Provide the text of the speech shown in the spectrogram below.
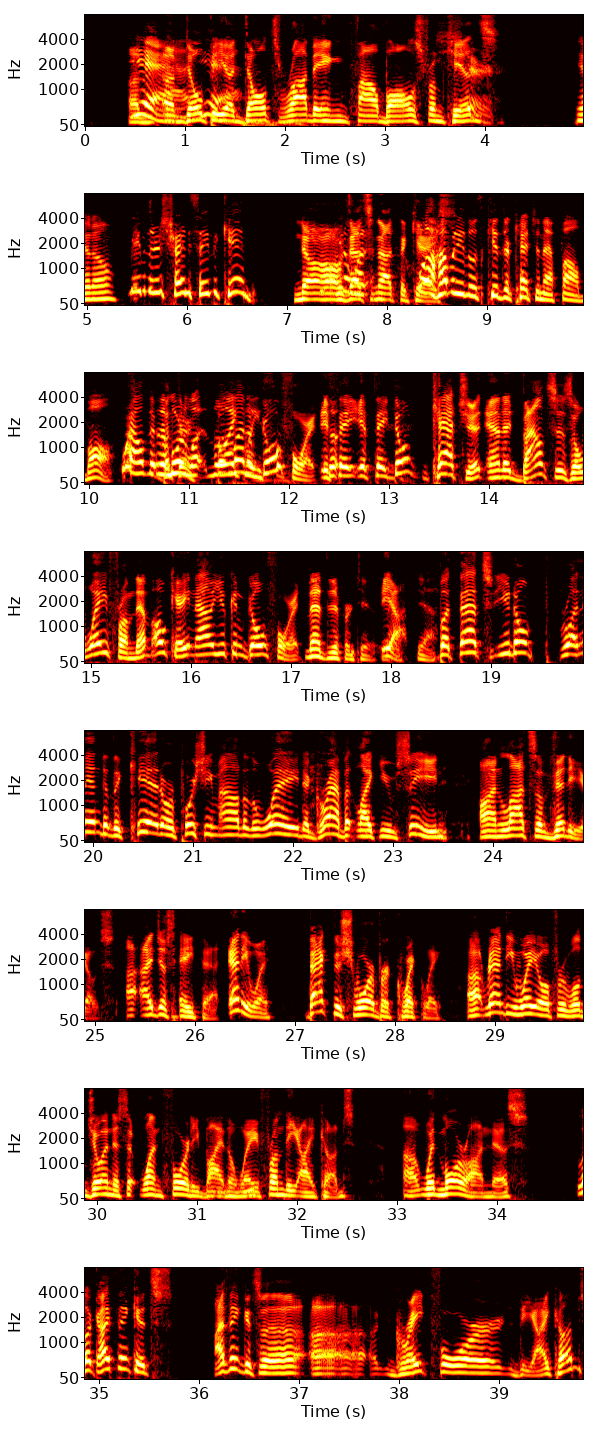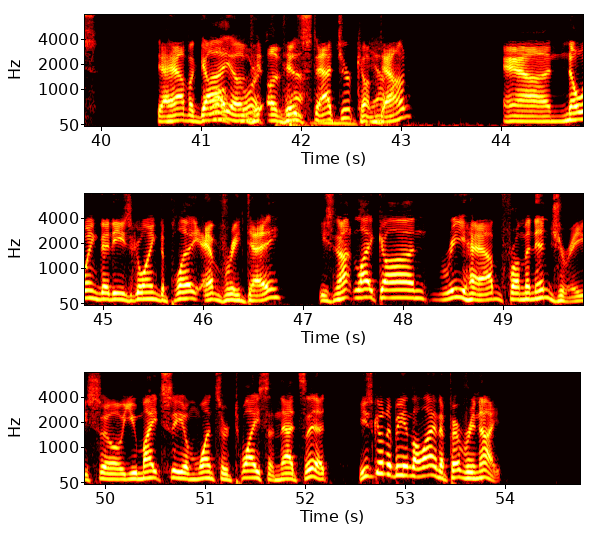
of, Yeah, of dopey yeah. adults robbing foul balls from kids. Sure. You know? Maybe they're just trying to save the kid. No, You know that's what? not the case. Well, how many of those kids are catching that foul ball? Well, the, the more li- the but let likely them go for it. If the- they if they don't catch it and it bounces away from them, okay, now you can go for it. That's different too. Yeah, yeah. But that's you don't run into the kid or push him out of the way to grab it like you've seen on lots of videos. I, I just hate that. Anyway, back to Schwarber quickly. Uh, Randy Wehofer will join us at 1:40, by the way, from the iCubs, uh, with more on this. Look, I think it's I think it's a, a great for the iCubs to have a guy Oh, of of of his Yeah. stature come Yeah. down and knowing that he's going to play every day. He's not like on rehab from an injury, so you might see him once or twice and that's it. He's going to be in the lineup every night.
